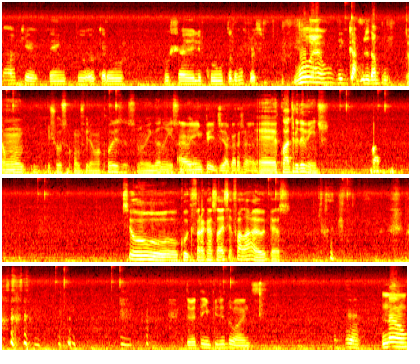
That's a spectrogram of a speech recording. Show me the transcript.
Ah, ok, eu tento. Eu quero puxar ele com toda a minha força. Vem cá, filho da puta. Então, deixa eu só conferir uma coisa, se eu não me engano é isso Ah, eu ia mesmo. impedir, agora já era. É 4D20. Se o Cook fracassar, você fala, ah, eu peço. Devia ter impedido antes. Não,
